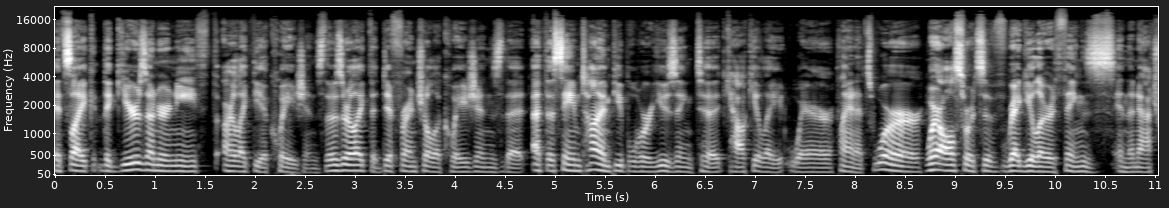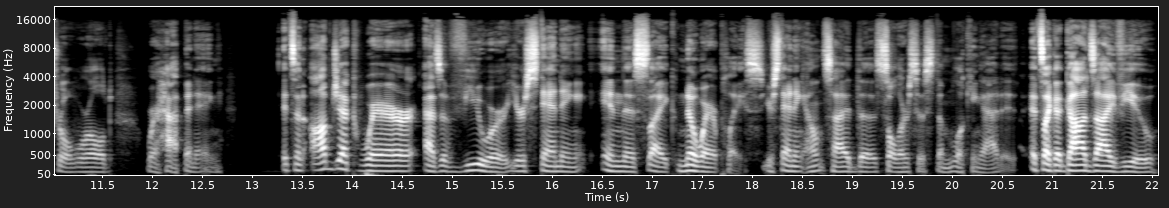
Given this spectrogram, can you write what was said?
It's like the gears underneath are like the equations. Those are like the differential equations that at the same time people were using to calculate where planets were, where all sorts of regular things in the natural world were happening it's an object where as a viewer you're standing in this like nowhere place. You're standing outside the solar system looking at it. It's like a god's eye view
